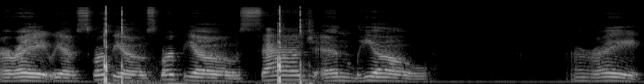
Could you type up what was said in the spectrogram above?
All right, we have Scorpio, Scorpio, Sag, and Leo. All right,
